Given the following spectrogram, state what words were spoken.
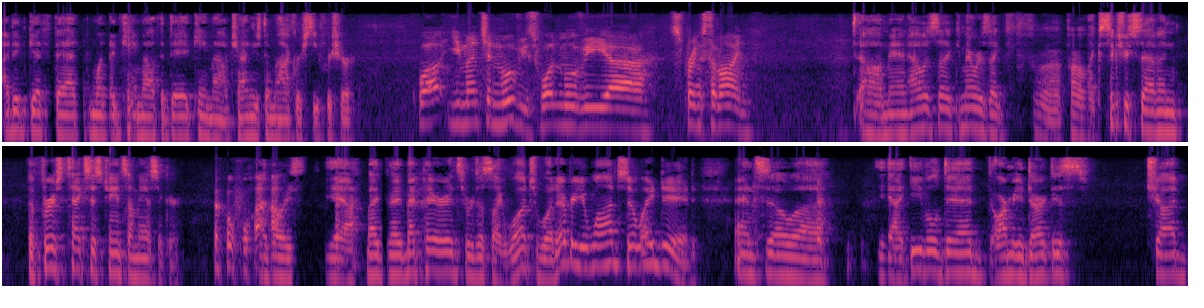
I did get that when it came out, the day it came out. Chinese Democracy for sure. well, you mentioned movies. What movie uh, springs to mind? Oh man, I was like, I remember it was like uh, probably like six or seven. The first Texas Chainsaw Massacre. I've wow. always, yeah. My, my my parents were just like, watch whatever you want, so I did. And so, uh, yeah, Evil Dead, Army of Darkness, Chud,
